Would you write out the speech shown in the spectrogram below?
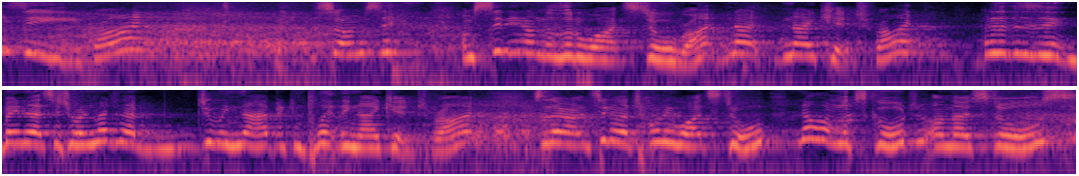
easy, right? So I'm, si- I'm sitting on the little white stool, right? No, naked, right? Been in that situation. Imagine that doing that, but completely naked, right? So they're sitting on a tiny white stool. No one looks good on those stools.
